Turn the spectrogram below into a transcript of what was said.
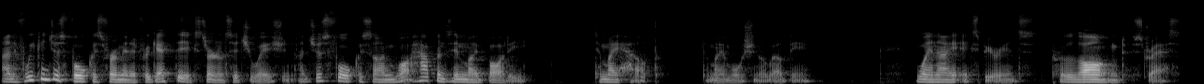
And if we can just focus for a minute, forget the external situation, and just focus on what happens in my body to my health, to my emotional well being, when I experience prolonged stress.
